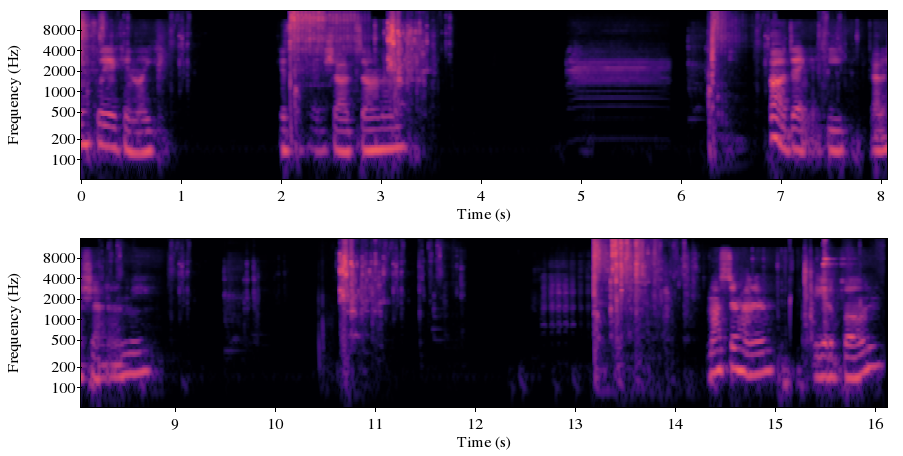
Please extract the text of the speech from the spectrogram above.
Hopefully I can, like, get some headshots on him. Oh, dang it. He got a shot on me. Monster Hunter. We get a bone.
